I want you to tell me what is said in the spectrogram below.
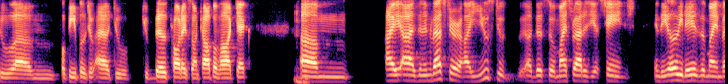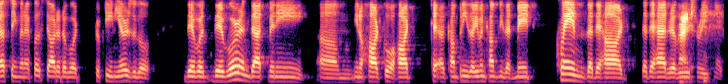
to um, for people to uh, to to build products on top of hard tech. Mhm. Um, I, as an investor, I used to uh, this. So my strategy has changed. In the early days of my investing, when I first started about 15 years ago, there were there weren't that many um, you know hardcore hard uh, companies or even companies that made claims that they had that they had revolutionary tech.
